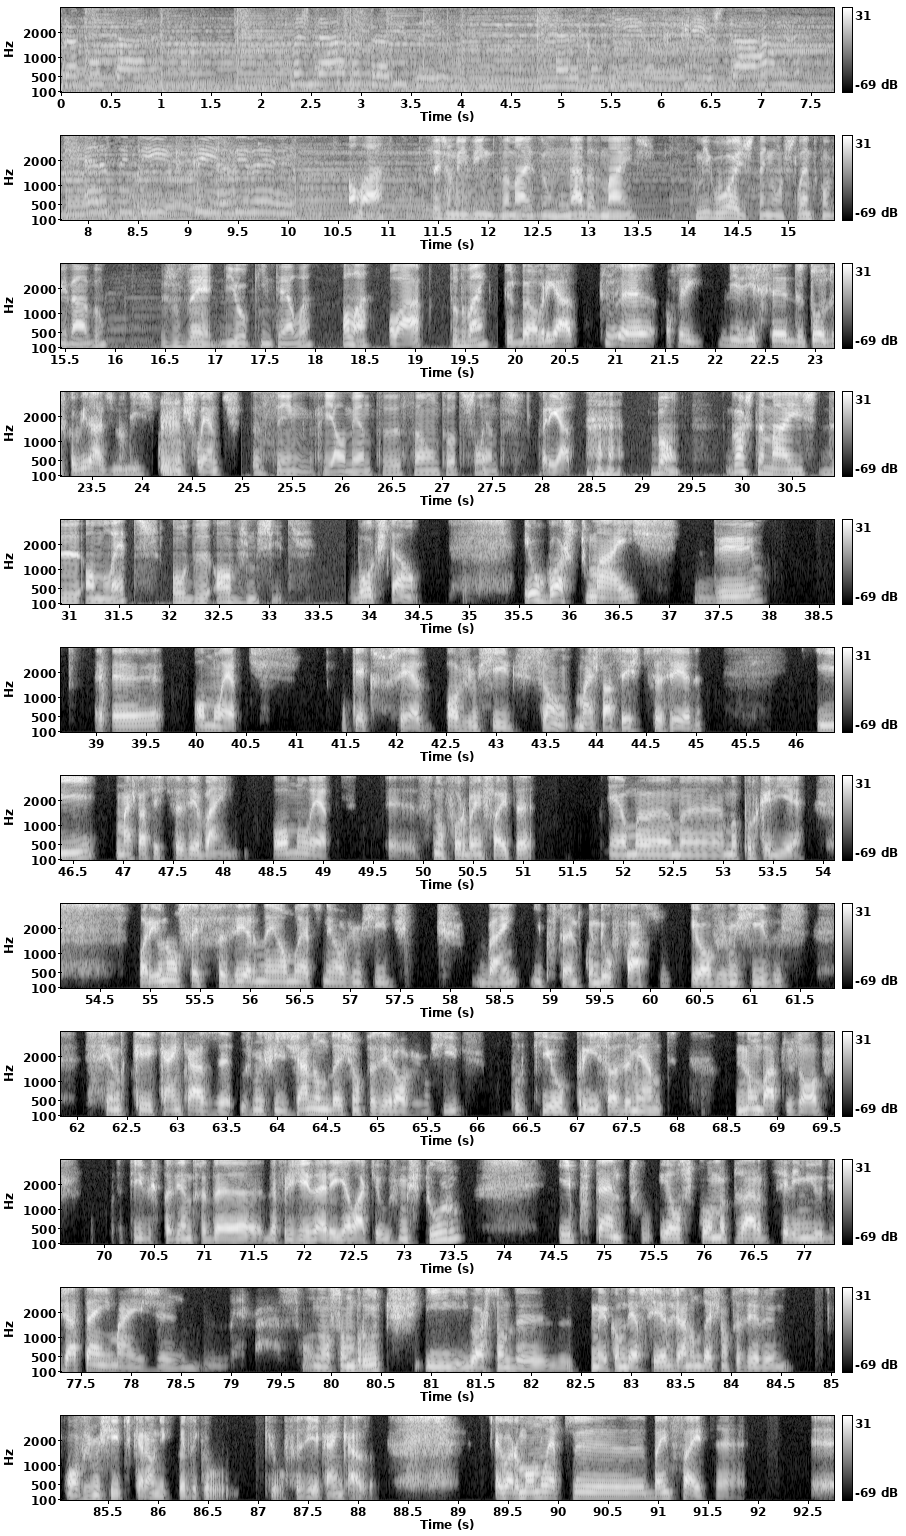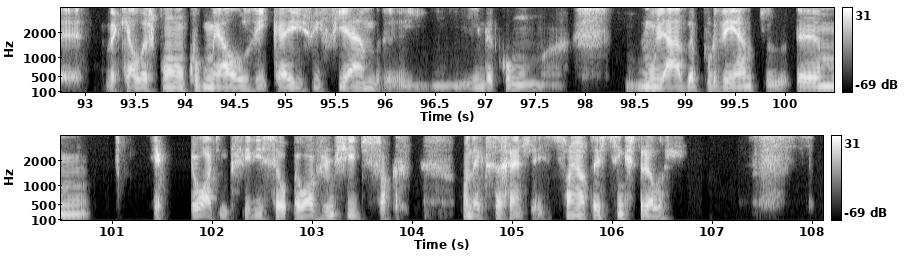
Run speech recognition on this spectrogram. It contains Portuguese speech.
para contar, mas nada para dizer. Era contigo que queria estar, era sem ti que queria viver. Olá, sejam bem-vindos a mais um Nada de Mais. Comigo hoje tenho um excelente convidado, José Diogo Quintela. Olá, Olá, tudo bem? tudo bem, obrigado. Tu, eh, Rodrigo, diz isso de todos os convidados, não diz excelentes. Sim, realmente são todos excelentes. Obrigado. Bom, gosta mais de omeletes ou de ovos mexidos? Boa questão. Eu gosto mais de eh, omeletes. O que é que sucede? Ovos mexidos são mais fáceis de fazer e mais fáceis de fazer bem. Omelete, eh, se não for bem feita, é uma, uma, uma porcaria. Ora, eu não sei fazer nem omeletes nem ovos mexidos bem e, portanto, quando eu faço é ovos mexidos, sendo que cá em casa os meus filhos já não me deixam fazer ovos mexidos porque eu preguiçosamente não bato os ovos, tiro-os para dentro da, da frigideira e é lá que eu os misturo. E portanto eles como apesar de serem miúdos já têm mais eh, não são brutos e, gostam de, de comer como deve ser, já não me deixam fazer eh, ovos mexidos, que era a única coisa que eu, que eu fazia cá em casa. Agora, uma omelete bem feita, eh, daquelas com cogumelos e queijo e fiambre e, ainda com molhada por dentro, hum, é, é ótimo, prefiro isso a, a ovos mexidos, só que onde é que se arranja isso? Só em hotéis de 5 estrelas.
